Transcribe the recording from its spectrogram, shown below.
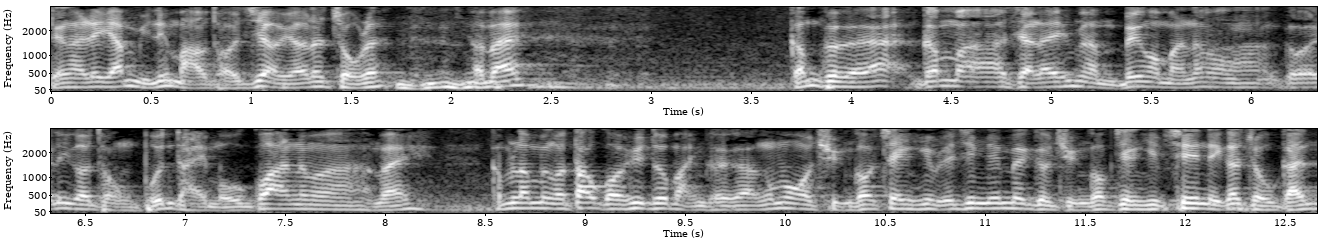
定係你飲完啲茅台之後有得做咧？係咪？咁佢嘅咁啊石禮謙又唔俾我問啊嘛，佢話呢個同本題無關啊嘛，係咪？咁後尾我兜個圈都問佢噶，咁我全國政協你知唔知咩叫全國政協先？你而家做緊？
